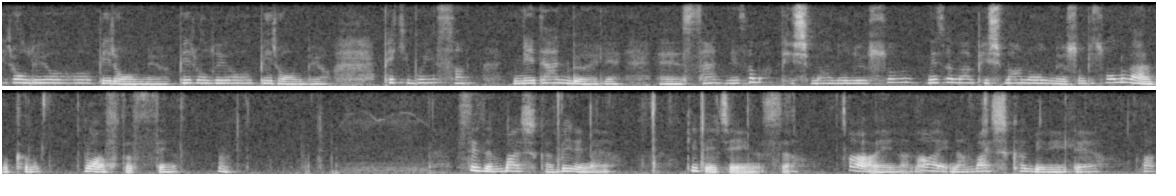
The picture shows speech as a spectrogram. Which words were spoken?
bir oluyor, bir olmuyor. Bir oluyor, bir olmuyor. Peki bu insan neden böyle? Ee, sen ne zaman pişman oluyorsun? Ne zaman pişman olmuyorsun? Biz onu ver bakalım. Ruh hastası senin. Hı. Sizin başka birine gideceğinizi aynen aynen başka biriyle bak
